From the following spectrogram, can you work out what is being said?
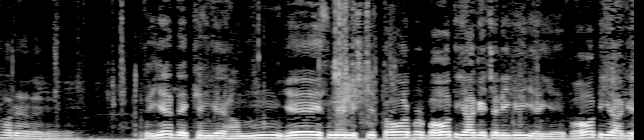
अरे अरे अरे तो ये देखेंगे हम, ये इसने निश्चित तौर पर बहुत ही आगे चली गई है, ये बहुत ही आगे।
